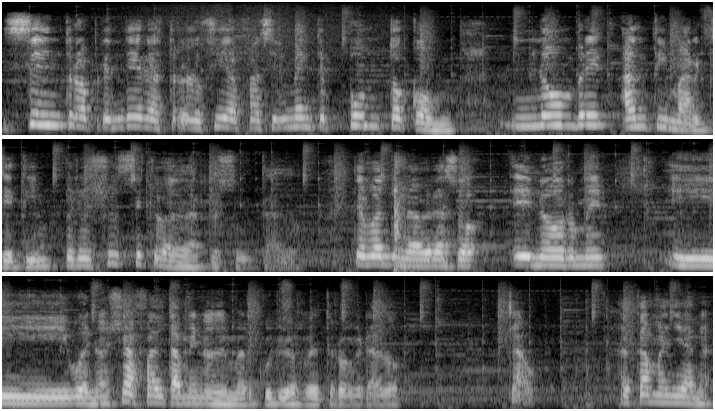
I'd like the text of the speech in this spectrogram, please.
centro aprender astrología fácilmente.com, nombre anti-marketing, pero yo sé que va a dar resultado. Te mando un abrazo enorme y bueno, ya falta menos de Mercurio retrógrado. Chao, hasta mañana.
